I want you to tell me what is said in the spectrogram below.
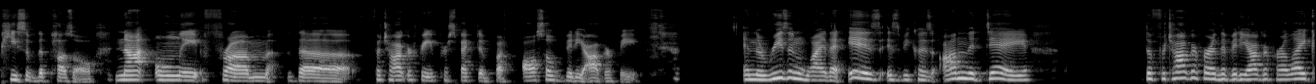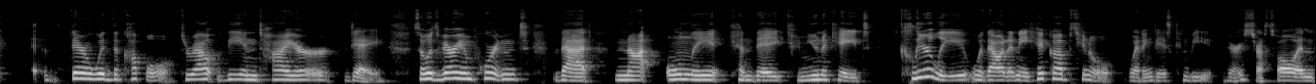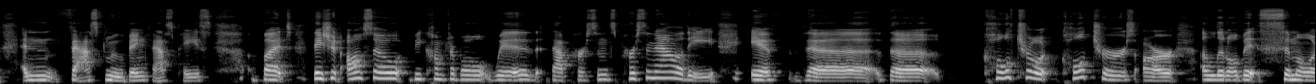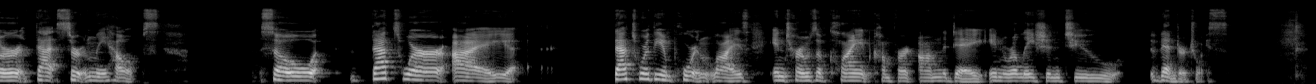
piece of the puzzle, not only from the photography perspective, but also videography. And the reason why that is, is because on the day, the photographer and the videographer are like, they're with the couple throughout the entire day. So it's very important that not only can they communicate clearly without any hiccups you know wedding days can be very stressful and and fast moving fast paced but they should also be comfortable with that person's personality if the the cultural cultures are a little bit similar that certainly helps so that's where i that's where the important lies in terms of client comfort on the day in relation to vendor choice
